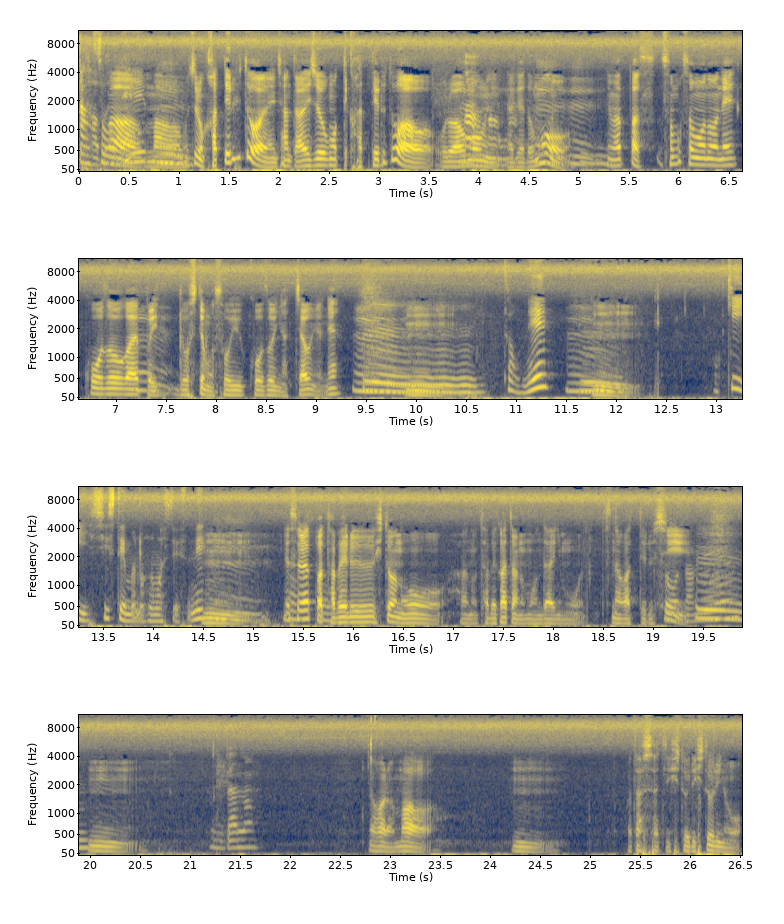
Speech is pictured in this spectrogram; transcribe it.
あそうまあねまあ、うん。もちろん買ってる人はねちゃんと愛情を持って買ってるとは俺は思うんだけども、でもやっぱそもそものね構造がやっぱりどうしてもそういう構造になっちゃうんよね。ううん。んうん。うん。そうね。ううん。ん、大きいシステムの話ですね。うん。でそれはやっぱ食べる人のあの食べ方の問題にもつながってるし。うそうだね。んうん、だな。だからまあ、うん、私たち一人一人の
